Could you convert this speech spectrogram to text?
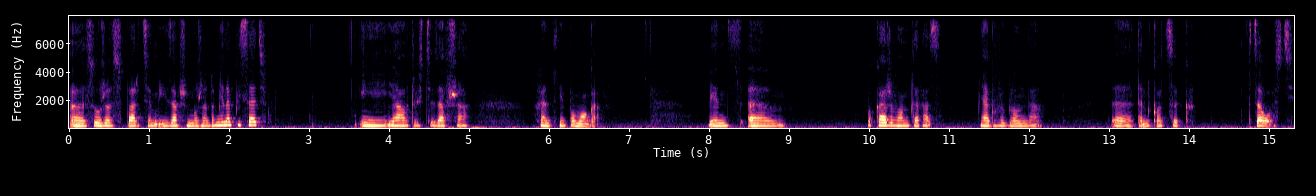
e, służę wsparciem i zawsze można do mnie napisać. I ja oczywiście zawsze chętnie pomogę. Więc em, pokażę Wam teraz, jak wygląda e, ten kocyk w całości.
